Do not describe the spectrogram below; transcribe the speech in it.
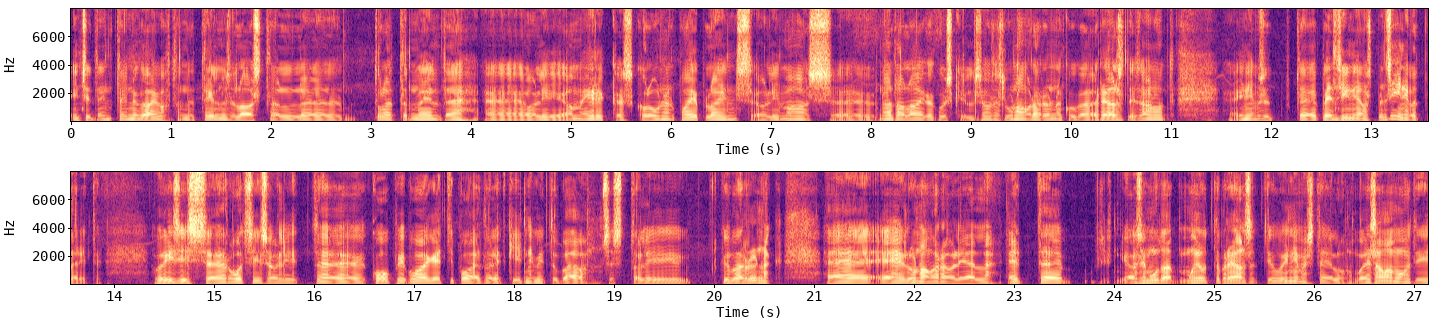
intsidente on ju ka juhtunud, et eelmisel aastal tuletan meelde, oli Ameerikas Colonial Pipelines oli maas nädal aega kuskil seoses lunavararünnakuga, reaalselt ei saanud inimesed bensiinijaost bensiini võtta eriti või siis äh, Rootsis olid äh, Coopi-poe, ketipoed olid kinni mitu päeva, sest oli küberrünnak. Äh, lunavara oli jälle, et ja see muudab, mõjutab reaalselt ju inimeste elu või samamoodi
